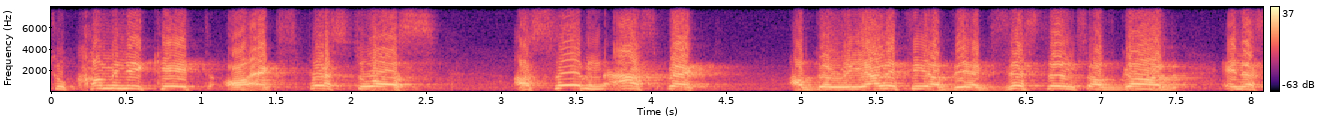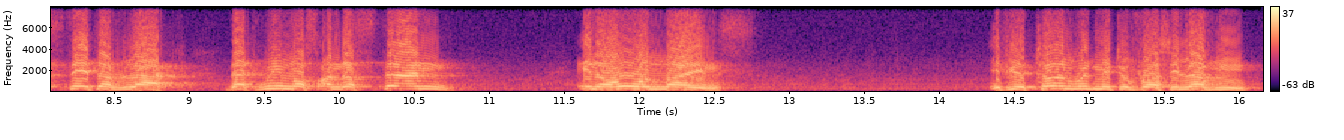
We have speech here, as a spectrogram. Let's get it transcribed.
to communicate or express to us a certain aspect of the reality of the existence of God in a state of lack that we must understand in our own minds. If you turn with me to verse 11,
